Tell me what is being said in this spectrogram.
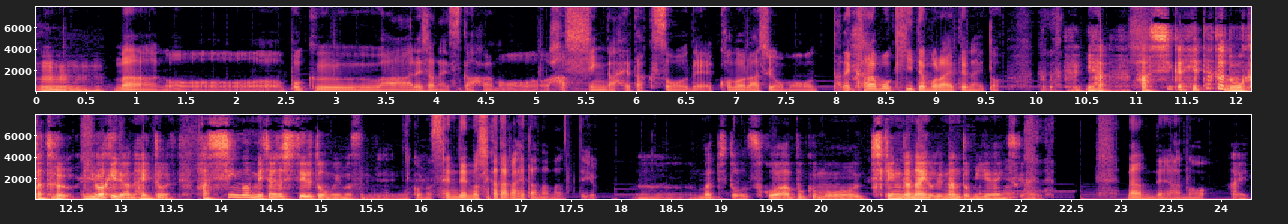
うんうんまあ、あの、僕はあれじゃないですか、あの、発信が下手くそで、このラジオも誰からも聞いてもらえてないと。いや、発信が下手かどうかというわけではないと思います。発信はめちゃめちゃしてると思いますんで。この宣伝の仕方が下手だなっていう。うん、まあちょっとそこは僕も知見がないので何とも言えないんですけど。なんで、あの、はい。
